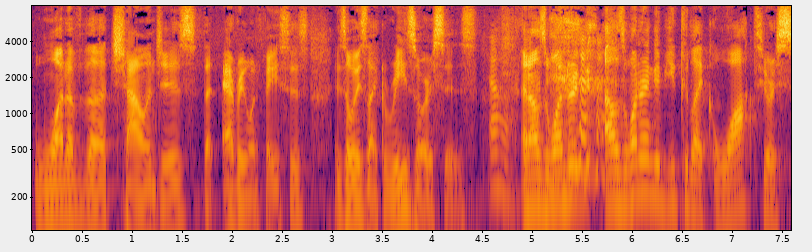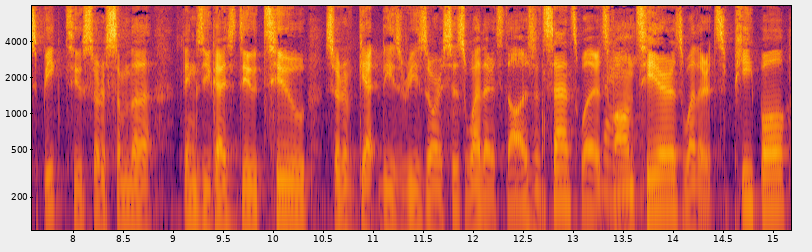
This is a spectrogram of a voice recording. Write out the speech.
one of the challenges that everyone faces is always like resources. Oh, and I was wondering, I was wondering if you could like walk to or speak to sort of some of the things you guys do to sort of get these resources, whether it's dollars and cents, whether it's Right. Mm-hmm. volunteers, whether it's people.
